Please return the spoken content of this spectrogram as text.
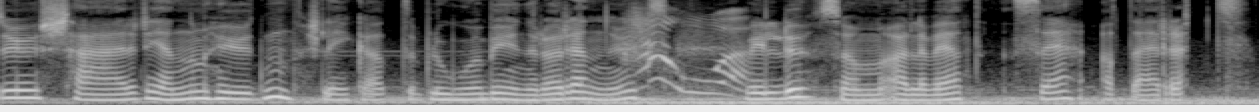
du skjærer gjennom huden slik at blodet begynner å renne ut, vil du, som alle vet, se at det er rødt.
